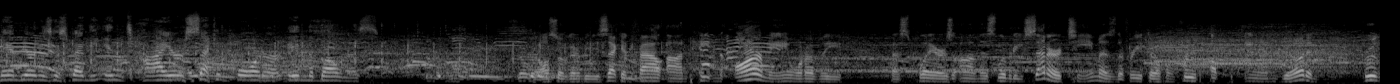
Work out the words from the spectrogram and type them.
Van Buren is going to spend the entire second quarter in the bonus. Also going to be the second foul on Peyton Army, one of the best players on this Liberty Center team, as the free throw from Fruth up and good. And Fruth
